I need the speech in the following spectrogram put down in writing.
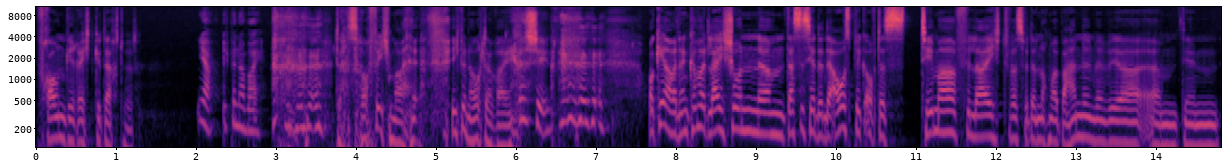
frauengerecht gedacht wird. Ja, ich bin dabei. das hoffe ich mal. Ich bin auch dabei. Das ist schön. Okay, aber dann können wir gleich schon, ähm, das ist ja dann der Ausblick auf das Thema vielleicht, was wir dann nochmal behandeln, wenn wir ähm, den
